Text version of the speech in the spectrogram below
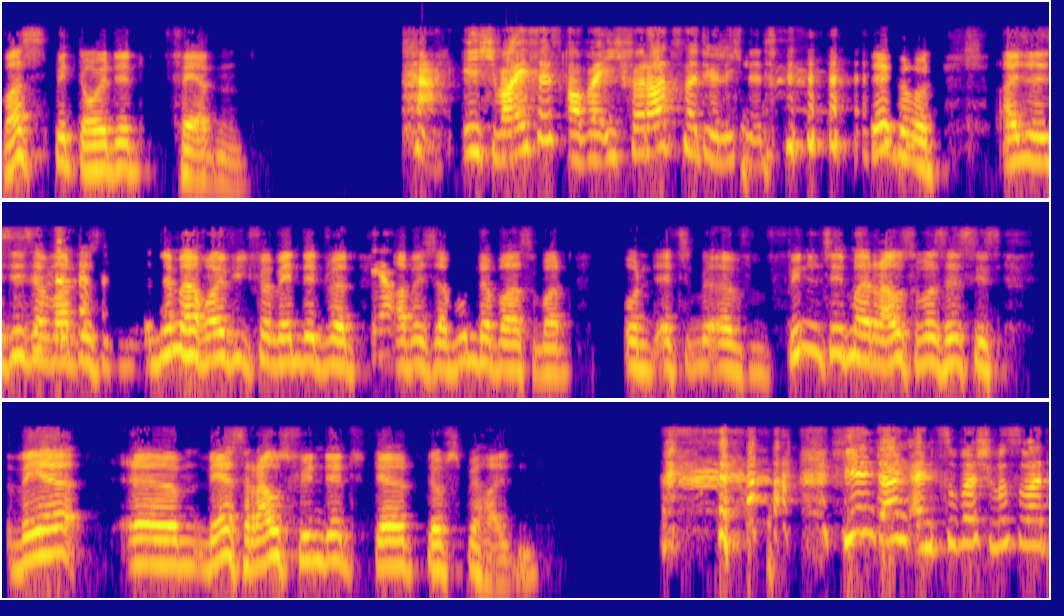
Was bedeutet Pferden? Ha, ich weiß es, aber ich verrate es natürlich nicht. Sehr gut. Also es ist ein Wort, das nicht mehr häufig verwendet wird, Ja. aber es ist ein wunderbares Wort. Und jetzt äh, finden Sie mal raus, was es ist. Wer ähm, wer es rausfindet, der darf es behalten. Dank, ein super Schlusswort.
